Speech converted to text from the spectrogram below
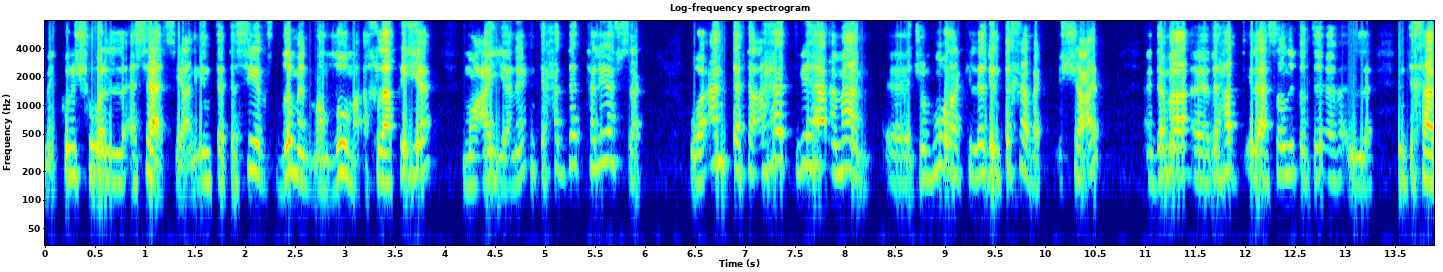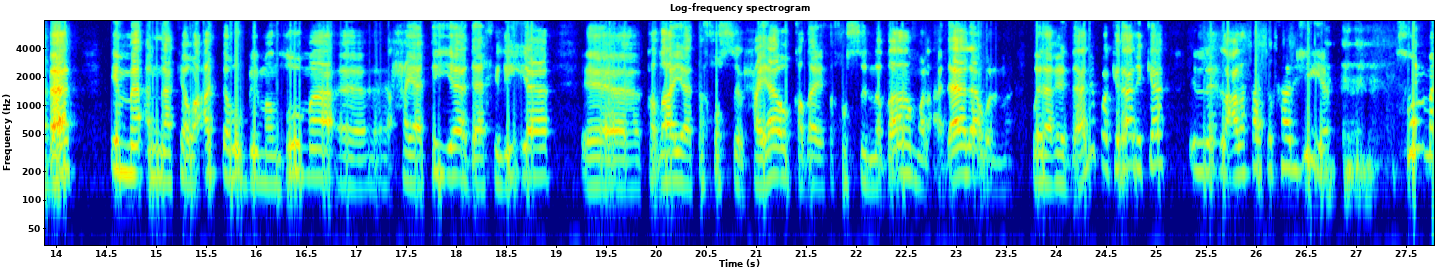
ما يكونش هو الأساس. يعني أنت تسير ضمن منظومة أخلاقية معينة أنت حددتها لنفسك وأنت تعهدت بها أمام جمهورك الذي انتخبك الشعب. عندما ذهبت إلى صندوق الانتخابات إما أنك وعدته بمنظومة حياتية داخلية قضايا تخص الحياة وقضايا تخص النظام والعدالة والى غير ذلك وكذلك العلاقات الخارجية. ثم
